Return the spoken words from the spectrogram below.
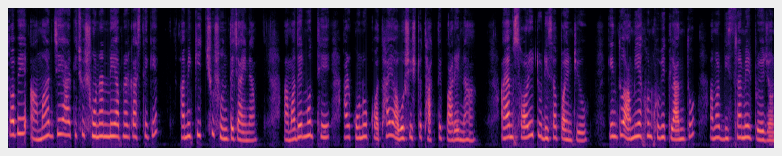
তবে আমার যে আর কিছু শোনার নেই আপনার কাছ থেকে, আমি কিচ্ছু শুনতে চাই না। আমাদের মধ্যে আর কোনো কথাই অবশিষ্ট থাকতে পারে না। I am sorry to disappoint you কিন্তু আমি এখন খুবই ক্লান্ত, আমার বিশ্রামের প্রয়োজন।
